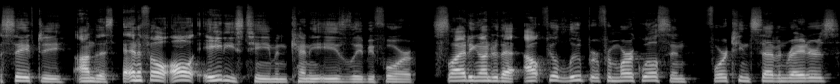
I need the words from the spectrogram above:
a safety on this NFL All 80s team in Kenny Easley before sliding under that outfield looper from Marc Wilson, 14 7 Raiders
